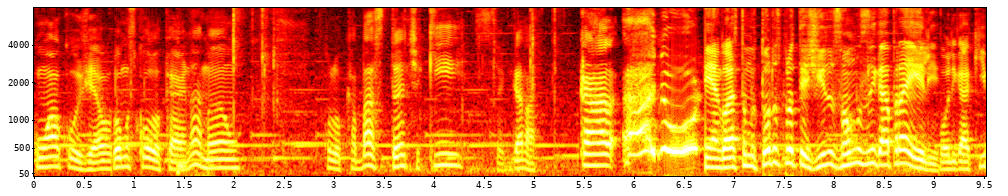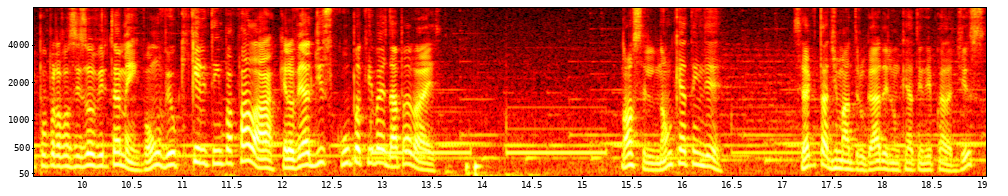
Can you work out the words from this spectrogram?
com álcool gel. Vamos colocar na mão, colocar bastante aqui, cegar na cara. Ai, olho. Bem, agora estamos todos protegidos. Vamos ligar pra ele. Vou ligar aqui pra vocês ouvirem também. Vamos ver o que, que ele tem pra falar. Quero ver a desculpa que ele vai dar pra nós. Nossa, ele não quer atender. Será que tá de madrugada ele não quer atender por causa disso?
